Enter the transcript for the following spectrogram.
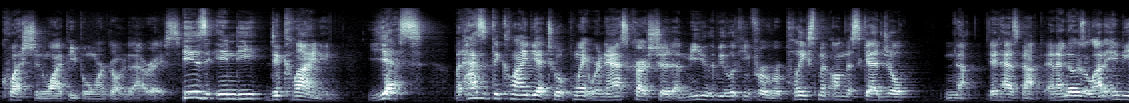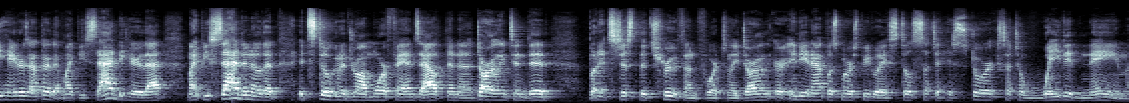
question why people weren't going to that race. Is Indy declining? Yes, but has it declined yet to a point where NASCAR should immediately be looking for a replacement on the schedule? No, it has not. And I know there's a lot of Indy haters out there that might be sad to hear that, might be sad to know that it's still going to draw more fans out than uh, Darlington did, but it's just the truth, unfortunately. Darling, or Indianapolis Motor Speedway is still such a historic, such a weighted name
